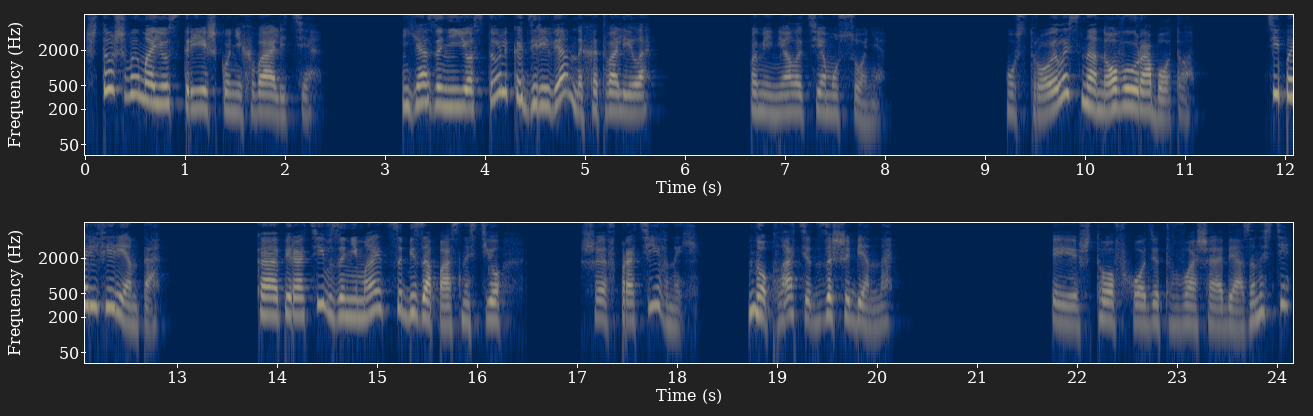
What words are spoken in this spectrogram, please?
Что ж вы мою стрижку не хвалите? Я за нее столько деревянных отвалила». Поменяла тему Соня. Устроилась на новую работу. Типа референта. Кооператив занимается безопасностью. Шеф противный, но платит зашибенно. «И что входит в ваши обязанности?»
